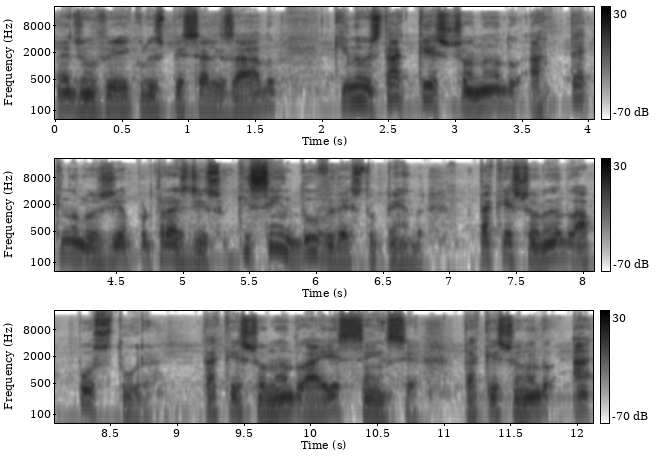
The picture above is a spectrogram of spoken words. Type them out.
né, de um veículo especializado que não está questionando a tecnologia por trás disso, que sem dúvida é estupenda está questionando a postura, está questionando a essência, está questionando a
